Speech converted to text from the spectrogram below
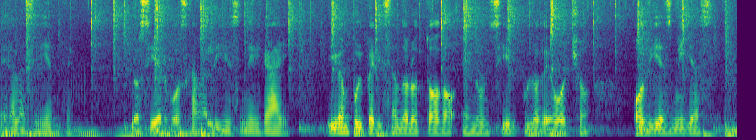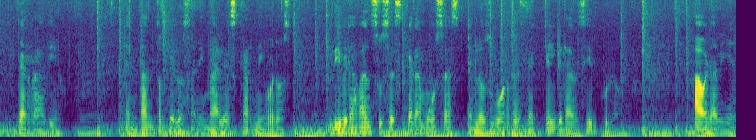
era la siguiente. Los ciervos, jabalíes, nilgay iban pulverizándolo todo en un círculo de ocho o diez millas de radio, en tanto que los animales carnívoros libraban sus escaramuzas en los bordes de aquel gran círculo. Ahora bien,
